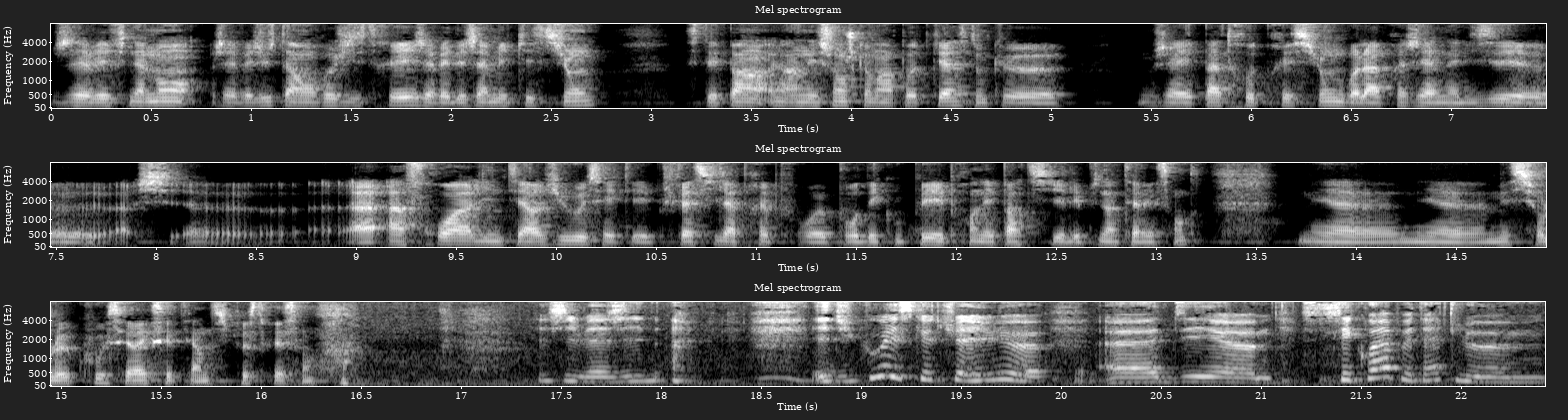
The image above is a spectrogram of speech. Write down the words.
j'avais finalement j'avais juste à enregistrer. J'avais déjà mes questions. C'était pas un, un, échange comme un podcast donc j'avais pas trop de pression. Voilà, après j'ai analysé euh, à, à, froid l'interview et ça a été plus facile après pour pour découper et prendre les parties les plus intéressantes. Mais euh, mais euh, mais sur le coup, c'est vrai que c'était un petit peu stressant. J'imagine. Et du coup, est-ce que tu as eu euh, des c'est quoi peut-être le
